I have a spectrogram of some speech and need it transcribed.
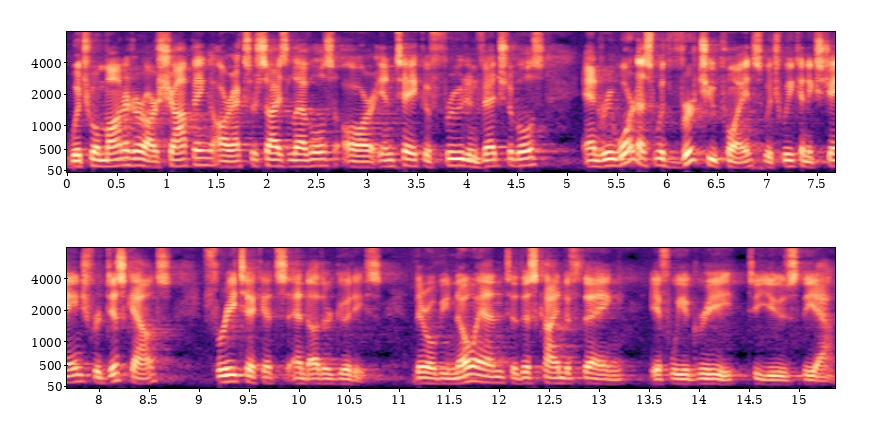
which will monitor our shopping, our exercise levels, our intake of fruit and vegetables and reward us with virtue points, which we can exchange for discounts, free tickets, and other goodies. There will be no end to this kind of thing if we agree to use the app.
